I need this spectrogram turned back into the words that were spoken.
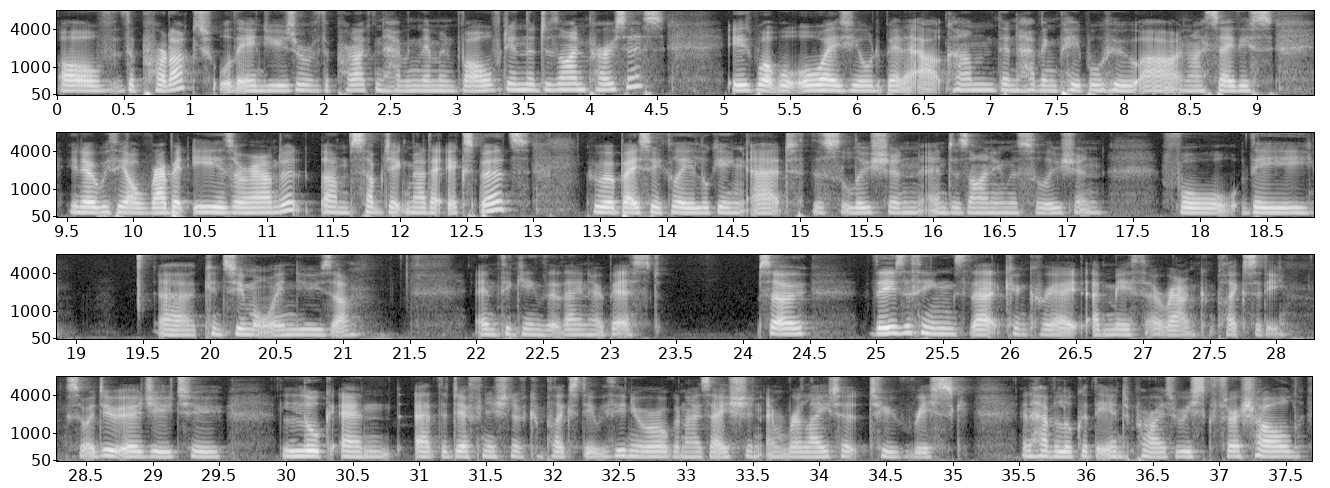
of the product or the end user of the product and having them involved in the design process is what will always yield a better outcome than having people who are, and I say this, you know, with the old rabbit ears around it, um, subject matter experts who are basically looking at the solution and designing the solution for the uh, consumer or end user and thinking that they know best. So, these are things that can create a myth around complexity. So, I do urge you to look and at the definition of complexity within your organization and relate it to risk and have a look at the enterprise risk threshold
